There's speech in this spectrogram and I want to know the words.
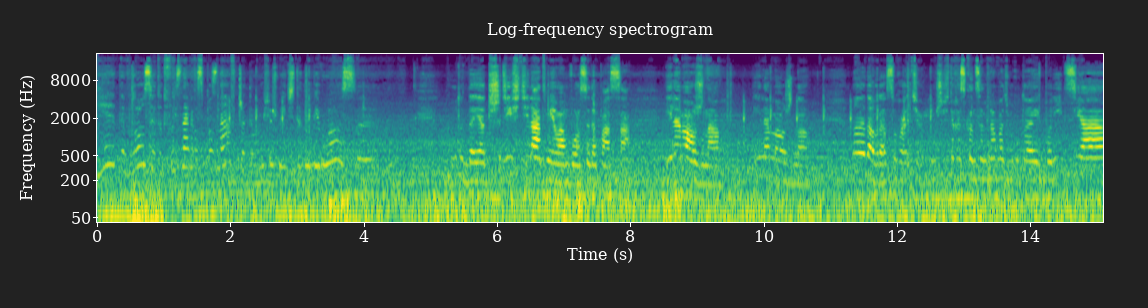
nie, te włosy to twój znak rozpoznawczy, ty musisz mieć te długie włosy. Kurde, ja 30 lat miałam włosy do pasa. Ile można? Ile można? No dobra, słuchajcie, muszę się trochę skoncentrować, bo tutaj policja.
